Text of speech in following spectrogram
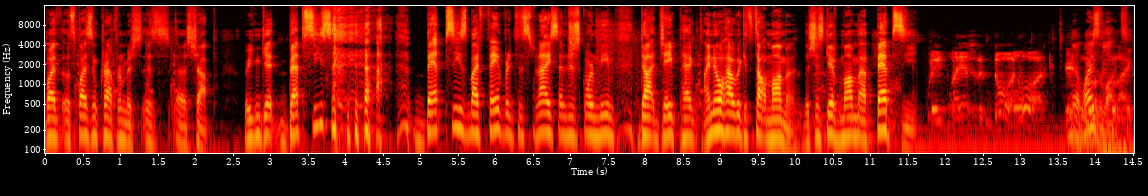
Buy, let's buy some crap from his, his uh, shop. We can get Bepsi's. Bepsi's my favorite. It's nice underscore meme dot JPEG. I know how we can stop Mama. Let's just give Mama a Pepsi. Wait, why is the door locked? Yeah, why is it looks like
